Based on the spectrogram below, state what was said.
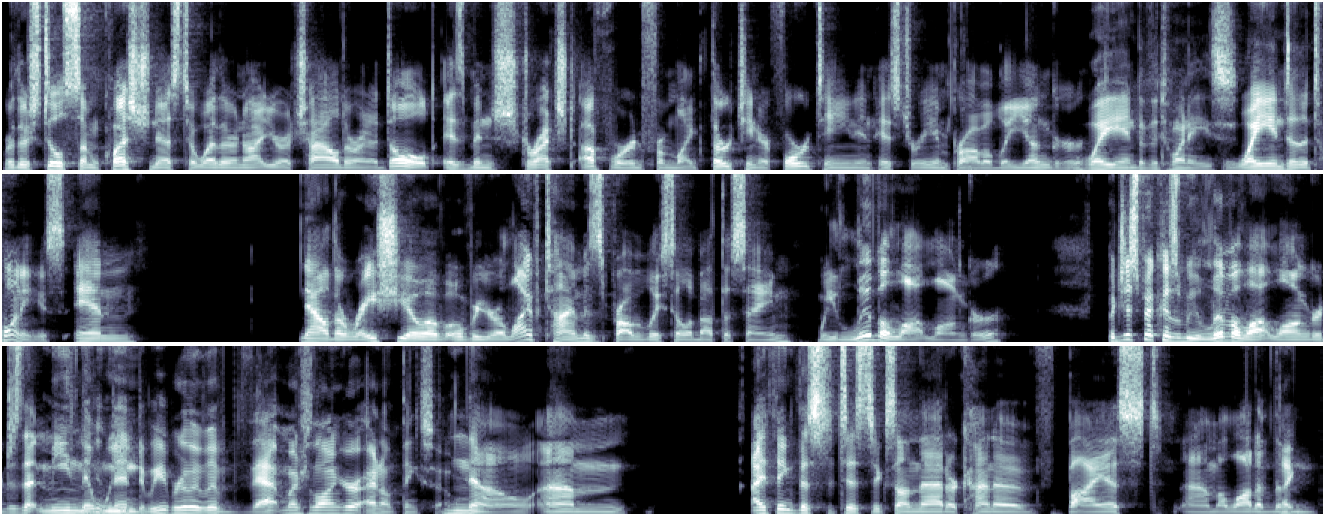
where there's still some question as to whether or not you're a child or an adult has been stretched upward from like 13 or 14 in history and probably younger Way into the 20s. way into the 20s. And now the ratio of over your lifetime is probably still about the same. We live a lot longer. But just because we live a lot longer, does that mean that Even we then, do we really live that much longer? I don't think so. No. Um I think the statistics on that are kind of biased. Um, a lot of them Like-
